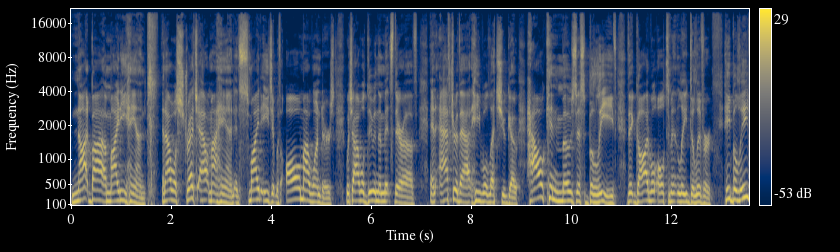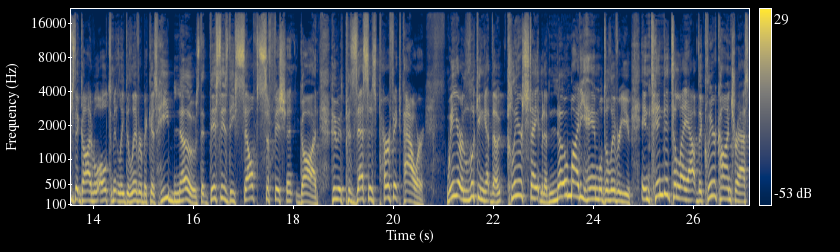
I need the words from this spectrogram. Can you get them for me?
not by a mighty hand. And I will stretch out my hand and smite Egypt with all my wonders, which I will do in the midst thereof. And after that, he will let you go. How can Moses believe that God will ultimately deliver? He believes that God will ultimately deliver because he knows that this is the self sufficient God who possesses perfect power. We are looking at the clear statement of no mighty hand will deliver you, intended to lay out the clear contrast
